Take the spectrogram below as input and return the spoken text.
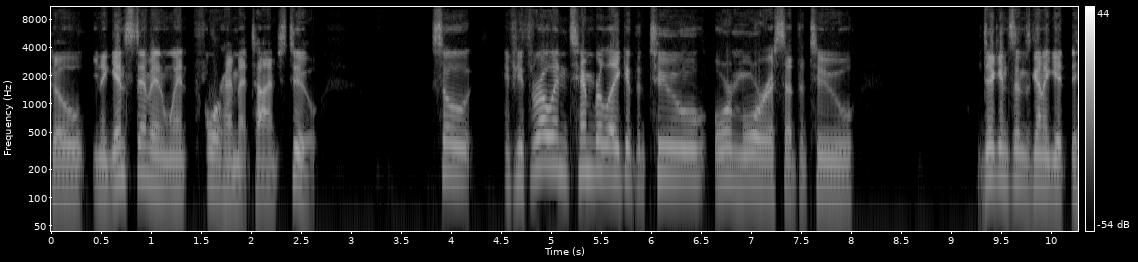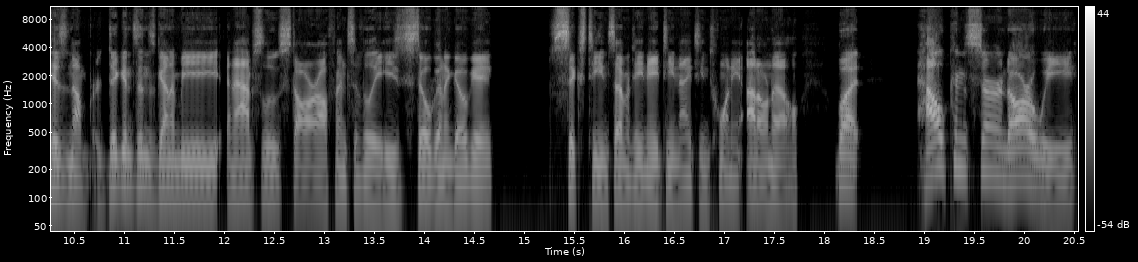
go in against him and went for him at times too. So if you throw in Timberlake at the two or Morris at the two, Dickinson's going to get his number. Dickinson's going to be an absolute star offensively. He's still going to go get 16, 17, 18, 19, 20. I don't know. But how concerned are we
